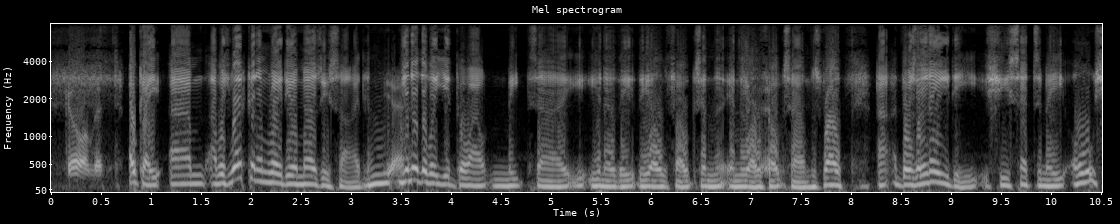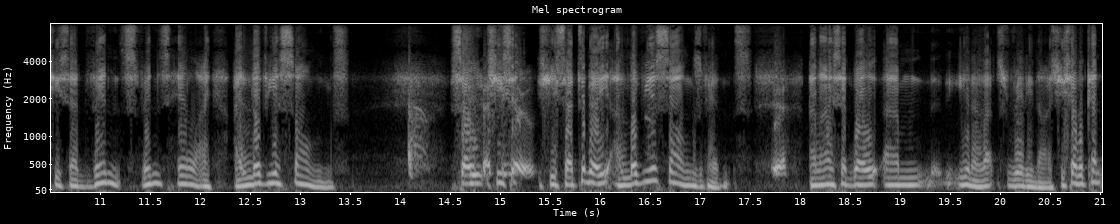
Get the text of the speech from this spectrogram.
Go on then. Okay, um, I was working on Radio Merseyside, and Yeah. you know the way you go out and meet, uh, y- you know, the, the old folks in the, in the old folks' homes. Well, uh, there was a lady. She said to me, "Oh, she said, Vince, Vince Hill, I, I love your songs." So she said, she said to me, "I love your songs, Vince." Yeah. And I said, "Well, um, you know, that's really nice." She said, "Well, can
